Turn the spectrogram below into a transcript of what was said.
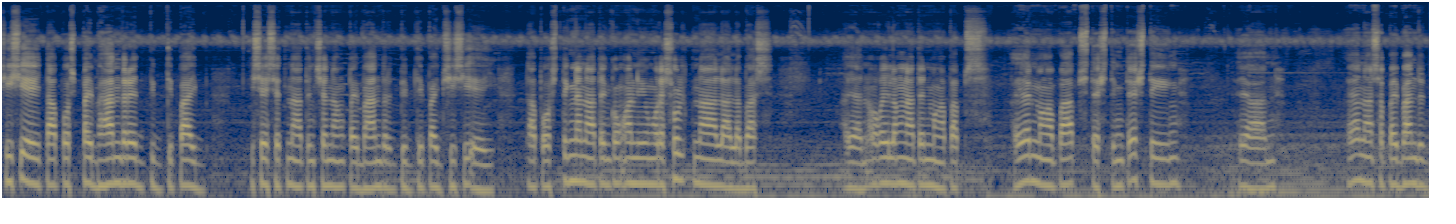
CCA tapos 555. Iseset natin siya ng 555 CCA. Tapos tingnan natin kung ano yung result na lalabas. Ayan, okay lang natin mga paps. Ayan mga paps, testing testing. Ayan. Ayan, nasa 555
